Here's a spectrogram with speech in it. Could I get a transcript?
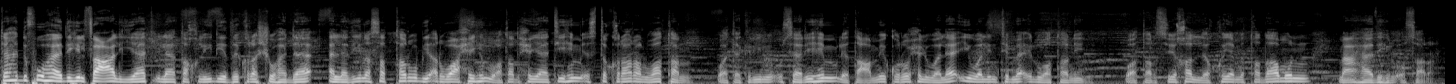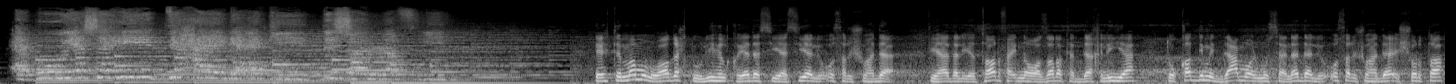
تهدف هذه الفعاليات إلى تقليد ذكرى الشهداء الذين سطروا بأرواحهم وتضحياتهم استقرار الوطن وتكريم أسرهم لتعميق روح الولاء والانتماء الوطني وترسيخا لقيم التضامن مع هذه الأسر. أبويا شهيد دي حاجة أكيد تشرفني اهتمام واضح توليه القيادة السياسية لأسر الشهداء. في هذا الإطار فإن وزارة الداخلية تقدم الدعم والمساندة لأسر شهداء الشرطة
